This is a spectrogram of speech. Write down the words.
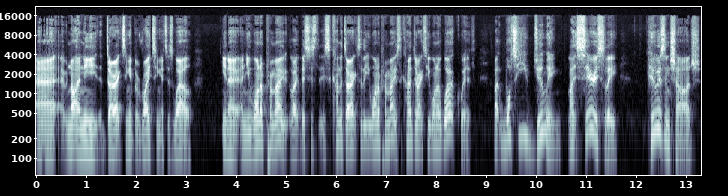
Uh, not only directing it but writing it as well you know, and you want to promote like this is this kind of director that you want to promote. It's the kind of director you want to work with. Like, what are you doing? Like, seriously, who is in charge?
